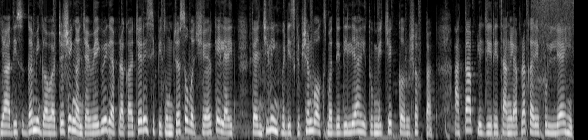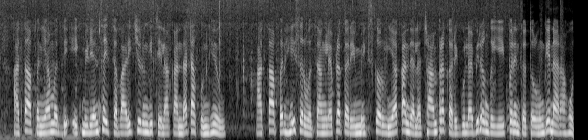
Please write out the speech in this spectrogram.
याआधीसुद्धा मी गव्हाच्या शेंगांच्या वेगवेगळ्या प्रकारच्या रेसिपी तुमच्यासोबत शेअर केल्या आहेत. त्यांची लिंक मी डिस्क्रिप्शन बॉक्समध्ये दिली आहे. तुम्ही चेक करू शकतात. आता आपली जिरे चांगल्या प्रकारे फुलली आहे. आता आपण यामध्ये एक मिडियम साईजचा बारीक चिरून घेतलेला कांदा टाकून घेऊ. आता आपण हे सर्व चांगल्या प्रकारे मिक्स करून या कांद्याला छान प्रकारे गुलाबी रंग येईपर्यंत तळून घेणार आहोत.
